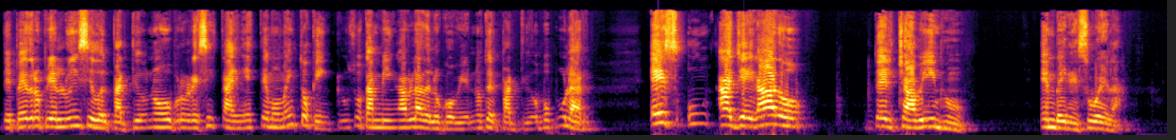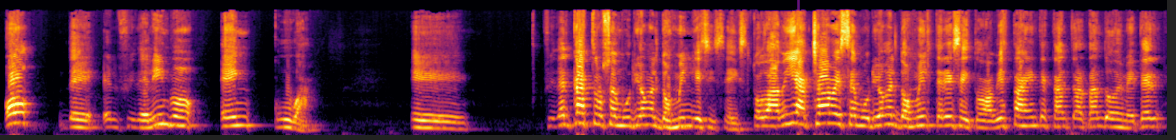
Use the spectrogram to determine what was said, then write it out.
de Pedro Pierluisi o del Partido Nuevo Progresista en este momento, que incluso también habla de los gobiernos del Partido Popular, es un allegado del chavismo en Venezuela o del fidelismo en Cuba. Eh, Fidel Castro se murió en el 2016. Todavía Chávez se murió en el 2013 y todavía esta gente está tratando de meter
